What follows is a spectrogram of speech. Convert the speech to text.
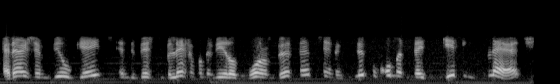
En daar zijn Bill Gates en de beste belegger van de wereld, Warren Buffett, zijn een club begonnen met Giving Pledge.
